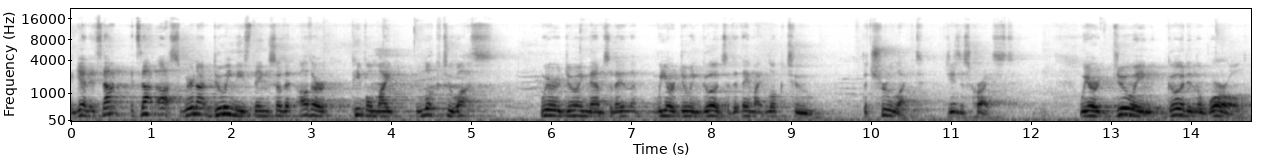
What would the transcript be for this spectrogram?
Again, it's not, it's not us. We're not doing these things so that other people might look to us. We are doing them so that we are doing good so that they might look to the true light, Jesus Christ. We are doing good in the world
